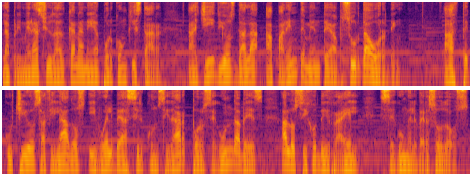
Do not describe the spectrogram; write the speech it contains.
la primera ciudad cananea por conquistar, allí Dios da la aparentemente absurda orden hazte cuchillos afilados y vuelve a circuncidar por segunda vez a los hijos de Israel, según el verso 2.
